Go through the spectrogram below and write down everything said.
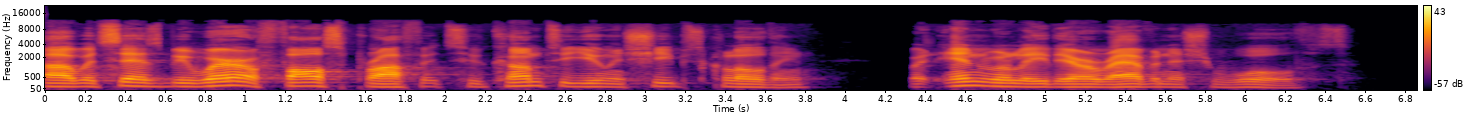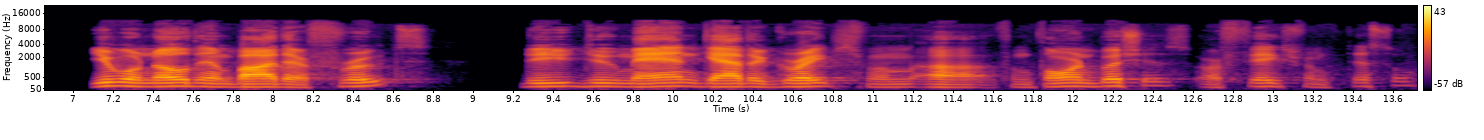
uh, which says, Beware of false prophets who come to you in sheep's clothing, but inwardly they are ravenous wolves. You will know them by their fruits. Do, you, do man gather grapes from, uh, from thorn bushes or figs from thistle?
